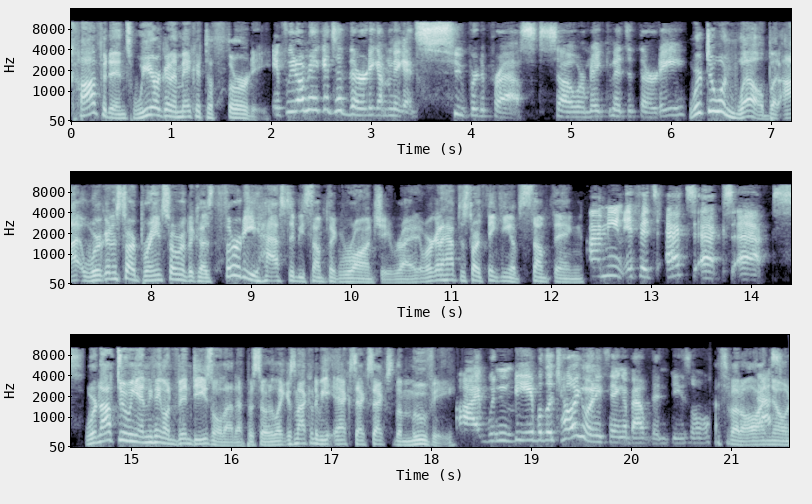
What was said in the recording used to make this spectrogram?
confidence we are going to make it to 30. If we don't make it to 30, I'm going to get super depressed. So we're making it to 30. We're doing well, but I, we're going to start brainstorming because 30 has to be something raunchy, right? We're going to have to start thinking of something. I mean, if it's XXX, We're not doing anything on Vin Diesel that episode. Like, it's not going to be XXX the movie. I wouldn't be able to tell you anything about Vin Diesel. That's about all I know.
